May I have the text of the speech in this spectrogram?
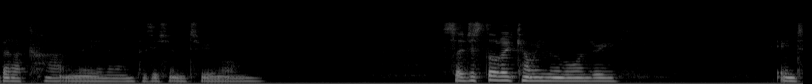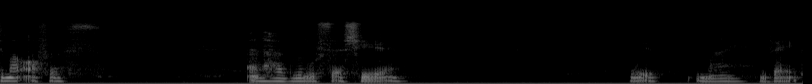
But I can't lay in the one position too long. So I just thought I'd come in the laundry into my office and have a little sesh here with my vape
